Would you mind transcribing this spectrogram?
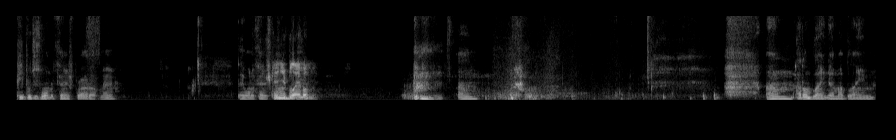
people just want the finished product, man. They want to finish. Can you blame them? um, um, I don't blame them. I blame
